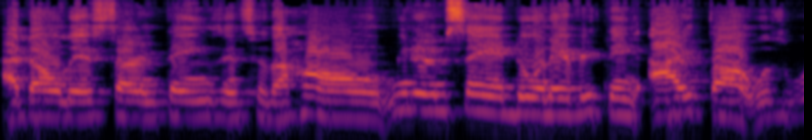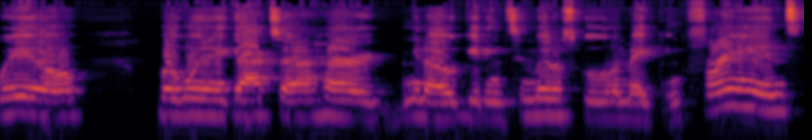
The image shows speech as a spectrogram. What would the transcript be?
I don't let certain things into the home. You know what I'm saying? Doing everything I thought was well. But when it got to her, you know, getting to middle school and making friends,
